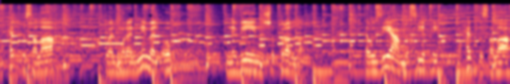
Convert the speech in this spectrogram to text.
محب صلاح والمرنمة الأخت نيفين شكر الله. توزيع موسيقي محب صلاح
